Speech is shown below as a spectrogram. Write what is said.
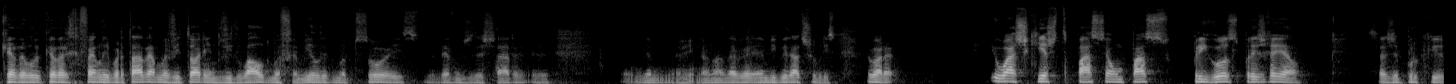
Cada, cada refém libertado é uma vitória individual de uma família, de uma pessoa, e isso deve-nos deixar. Enfim, não deve haver ambiguidade sobre isso. Agora, eu acho que este passo é um passo perigoso para Israel. Ou seja, porque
